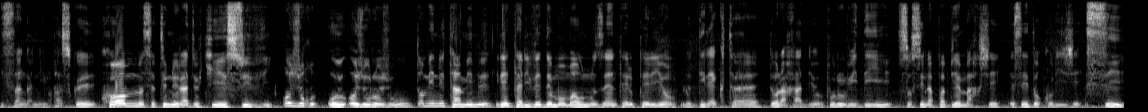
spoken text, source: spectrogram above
Isanganiro. Parce que comme c'est une radio qui est suivie au jour au, au jour, au jour, de minute à minute, il est arrivé des moments où nous interpellions le directeur de la radio pour lui dire ceci n'a pas bien marché, essayez de corriger. Si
